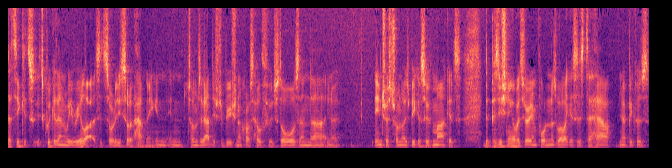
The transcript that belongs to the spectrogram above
I think it's it's quicker than we realise. It's already sort of happening in, in terms of our distribution across health food stores and uh, you know interest from those bigger supermarkets. The positioning of it's very important as well, I guess, as to how you know because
